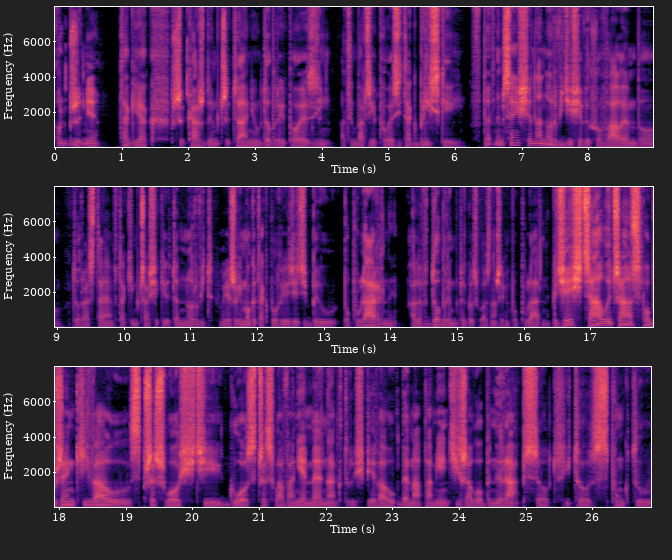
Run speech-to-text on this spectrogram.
Olbrzymie. Tak jak przy każdym czytaniu dobrej poezji, a tym bardziej poezji tak bliskiej. W pewnym sensie na Norwidzie się wychowałem, bo dorastałem w takim czasie, kiedy ten Norwid, jeżeli mogę tak powiedzieć, był popularny, ale w dobrym tego słowa znaczeniu popularny. Gdzieś cały czas pobrzękiwał z przeszłości głos Czesława Niemena, który śpiewał Bema Pamięci żałobny rapsod i to z punktu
